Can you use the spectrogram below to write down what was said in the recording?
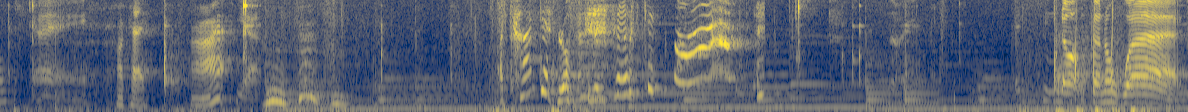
Okay. Okay. All right. Yeah. I can't get it off these freaking. It's not gonna work.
